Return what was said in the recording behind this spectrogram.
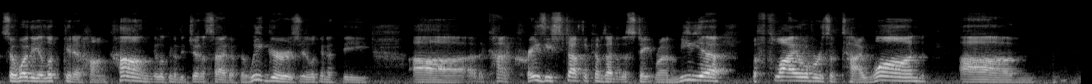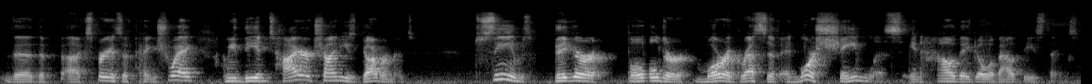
So whether you're looking at Hong Kong, you're looking at the genocide of the Uyghurs, you're looking at the uh, the kind of crazy stuff that comes out of the state-run media, the flyovers of Taiwan, um, the the uh, experience of Peng Shuai. I mean, the entire Chinese government seems bigger, bolder, more aggressive, and more shameless in how they go about these things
